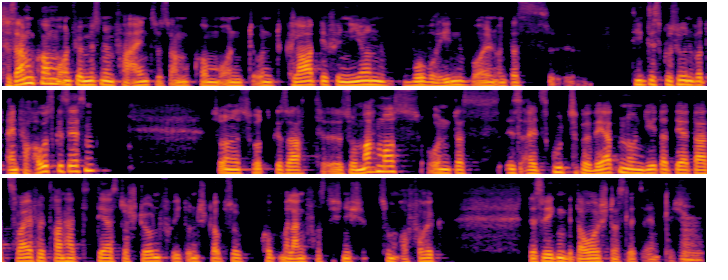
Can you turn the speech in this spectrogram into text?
zusammenkommen und wir müssen im Verein zusammenkommen und, und klar definieren, wo wir hinwollen. Und das die Diskussion wird einfach ausgesessen, sondern es wird gesagt, äh, so machen wir es und das ist als gut zu bewerten und jeder, der da Zweifel dran hat, der ist der Störenfried und ich glaube, so kommt man langfristig nicht zum Erfolg. Deswegen bedauere ich das letztendlich. Mhm.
